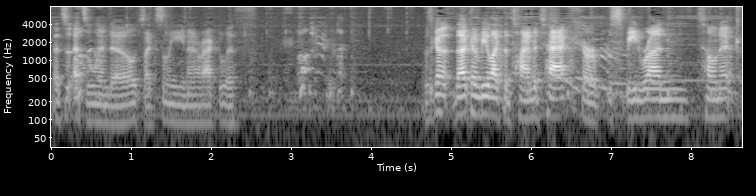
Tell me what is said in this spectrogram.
That's that's a window. It looks like something you can interact with. Is gonna that gonna be like the time attack or the speed run tonic?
